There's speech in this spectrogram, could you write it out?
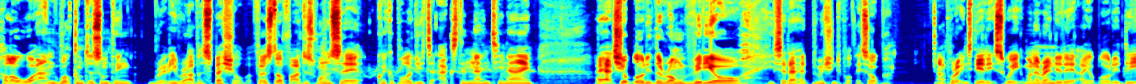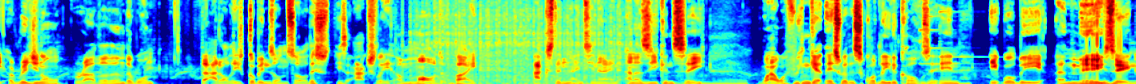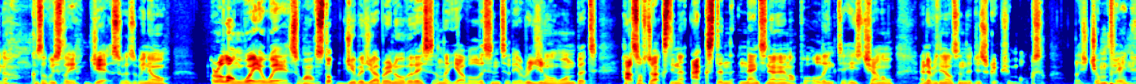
Hello and welcome to something really rather special. But first off, I just want to say a quick apology to Axton99. I actually uploaded the wrong video. He said I had permission to put this up, and I put it into the edit suite. When I rendered it, I uploaded the original rather than the one that had all these gubbins on. So this is actually a mod by Axton99, and as you can see, wow, if we can get this where the squad leader calls it in, it will be amazing. Because obviously, jets, as we know, are a long way away. So I'll stop jibber jabbering over this and let you have a listen to the original one. But hats off to Axton, Axton99, and I'll put a link to his channel and everything else in the description box. Let's jump in.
